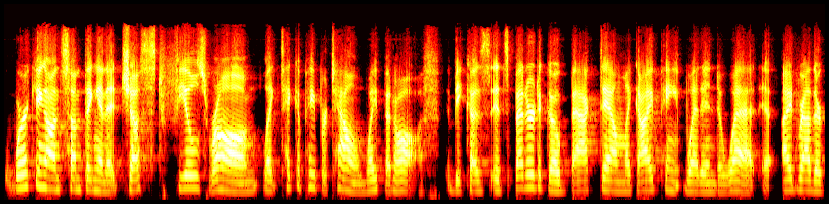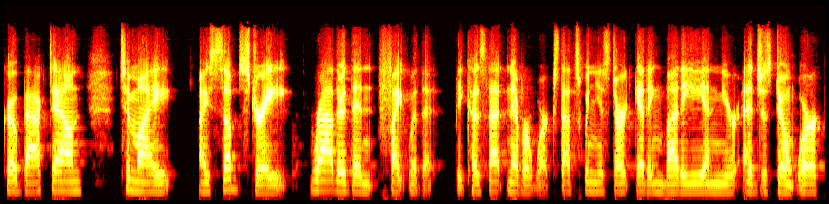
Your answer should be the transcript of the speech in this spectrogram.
working on something and it just feels wrong, like take a paper towel and wipe it off because it's better to go back down. Like I paint wet into wet. I'd rather go back down to my my substrate rather than fight with it because that never works. That's when you start getting muddy and your edges don't work,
